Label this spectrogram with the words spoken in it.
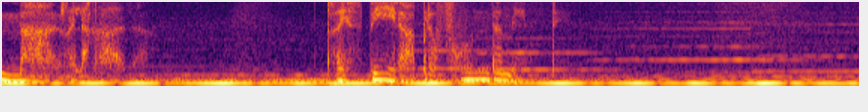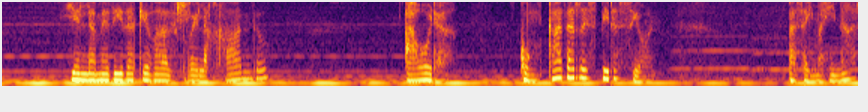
más relajada. Respira profundamente. Y en la medida que vas relajando, ahora con cada respiración vas a imaginar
